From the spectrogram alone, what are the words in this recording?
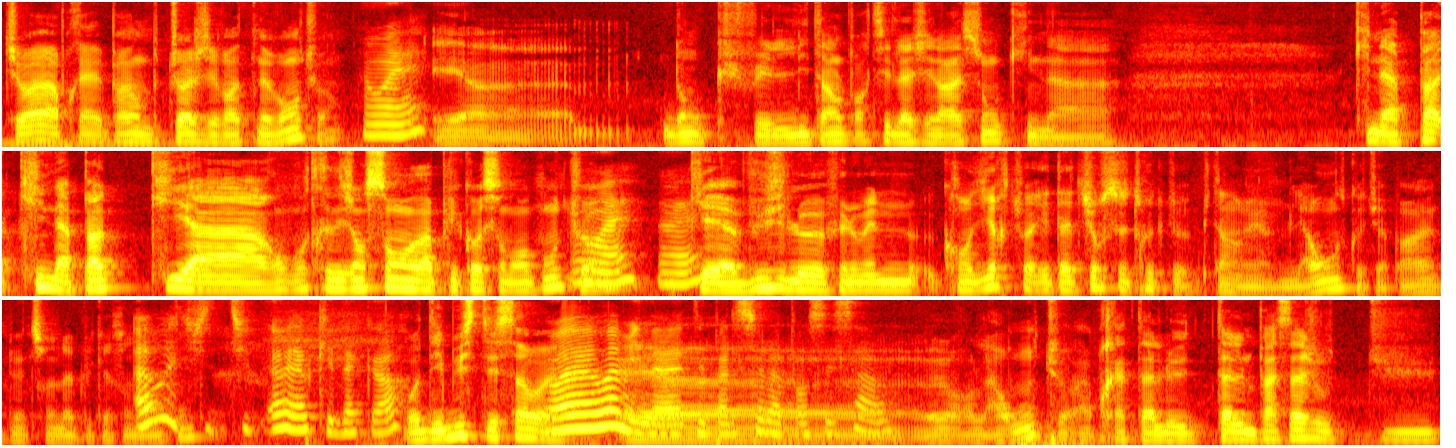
Tu vois, après, par exemple, tu vois, j'ai 29 ans, tu vois. Ouais. Et euh, donc, je fais littéralement partie de la génération qui n'a qui n'a pas qui n'a pas qui a rencontré des gens sans application de rencontre tu vois. Ouais, qui a vu le phénomène grandir tu vois. Et t'as toujours ce truc de putain mais la honte que tu pas te mettre sur une application de Ah ouais, tu, tu- ah ouais, ok, d'accord. au début c'était ça ouais. Ouais, ouais, mais là, t'es pas le seul à penser ça, hein. alors la honte tu vois. Après t'as le t'as le passage où tu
